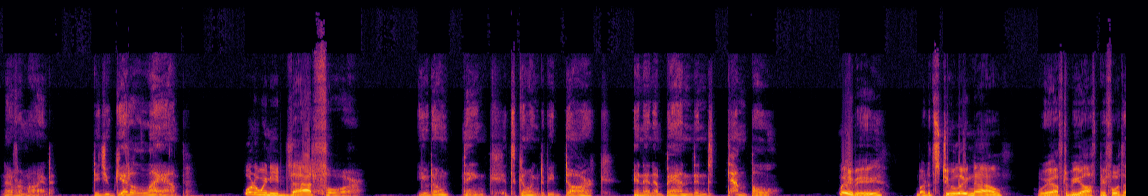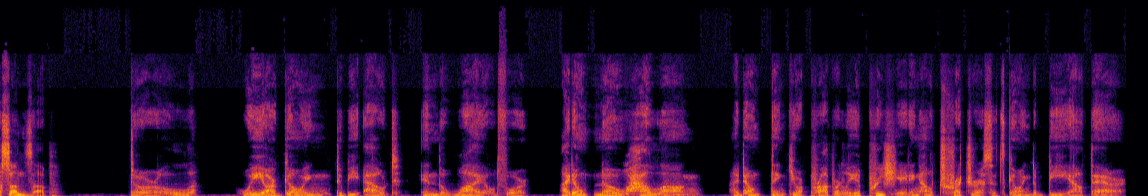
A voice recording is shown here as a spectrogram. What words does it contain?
Never mind. Did you get a lamp? What do we need that for? You don't think it's going to be dark in an abandoned temple? Maybe, but it's too late now. We have to be off before the sun's up. Darl, we are going to be out in the wild for I don't know how long. I don't think you're properly appreciating how treacherous it's going to be out there.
